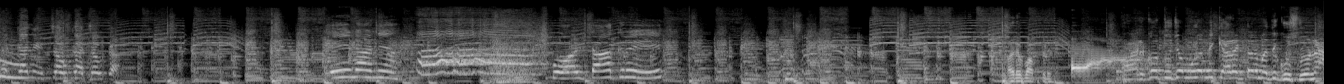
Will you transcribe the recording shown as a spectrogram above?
छक्का नाही चौका चौका. ए नाण्या. बॉल टाक रे. अरे बापरे. भाडको तुझ्यामुळे मी कॅरेक्टरमध्ये घुसलो ना.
